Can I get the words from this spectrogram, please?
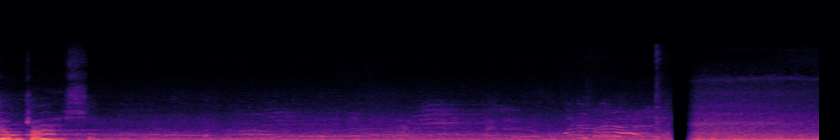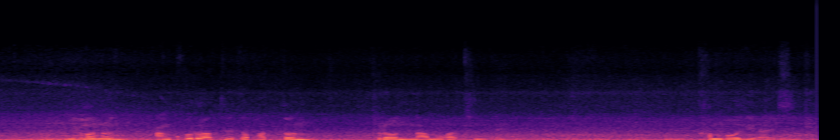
수영장이 있어. 이거는 앙코르와트에서 봤던 그런 나무 같은데 캄보디아에서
